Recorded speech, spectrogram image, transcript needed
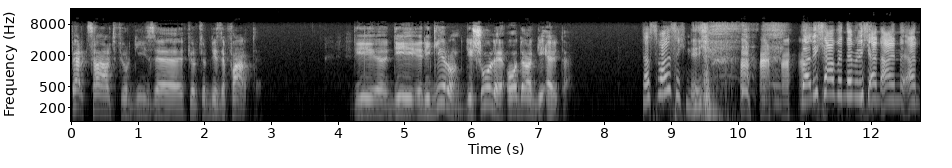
wer zahlt für diese, für, für diese Fahrten? Die, die Regierung, die Schule oder die Eltern? Das weiß ich nicht. Weil ich habe nämlich an, ein, an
